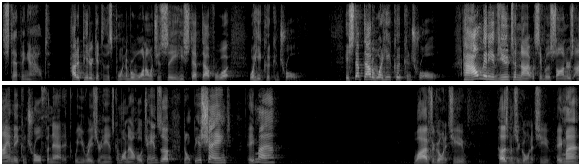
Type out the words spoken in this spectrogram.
Stepping out. How did Peter get to this point? Number one, I want you to see he stepped out for what, what he could control. He stepped out of what he could control. How many of you tonight would say, Brother Saunders, I am a control fanatic? Will you raise your hands? Come on now, hold your hands up. Don't be ashamed. Amen. Wives are going, it's you. Husbands are going, it's you. Amen.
